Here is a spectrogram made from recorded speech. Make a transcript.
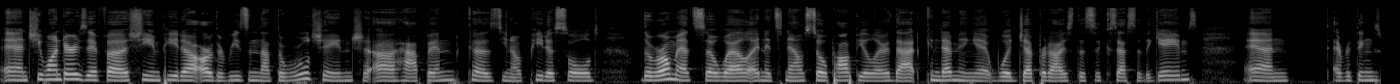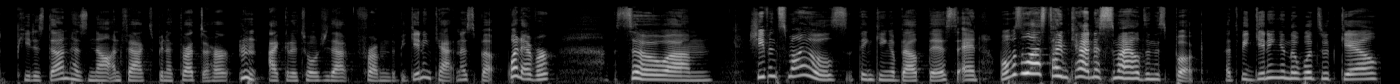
And she wonders if uh, she and Peeta are the reason that the rule change uh, happened because, you know, Peeta sold the romance so well and it's now so popular that condemning it would jeopardize the success of the games and everything Peeta's done has not in fact been a threat to her. I could have told you that from the beginning, Katniss, but whatever. So, um, she even smiles thinking about this. And when was the last time Katniss smiled in this book? At the beginning in the woods with Gale?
